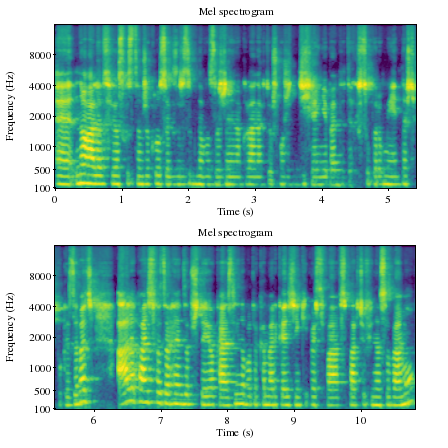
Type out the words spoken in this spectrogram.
E, no ale w związku z tym, że Klusek zrezygnował z leżenia na kolanach, to już może dzisiaj nie będę tych super umiejętności pokazywać, ale Państwa zachęcam przy tej okazji, no bo ta kamerka jest dzięki Państwa wsparciu finansowemu,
